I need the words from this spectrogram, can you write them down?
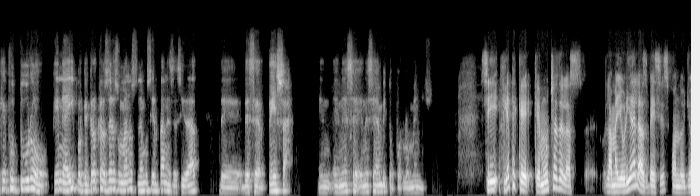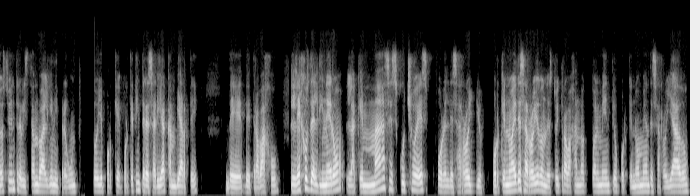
qué futuro tiene ahí, porque creo que los seres humanos tenemos cierta necesidad de, certeza en, ese, en ese ámbito, por lo menos. Sí, fíjate que, que muchas de las, la mayoría de las veces, cuando yo estoy entrevistando a alguien y pregunto, oye, ¿por qué, ¿por qué te interesaría cambiarte? de, trabajo. Lejos del dinero, la que más escucho es por el desarrollo, porque no hay desarrollo donde estoy trabajando actualmente o porque no me han desarrollado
